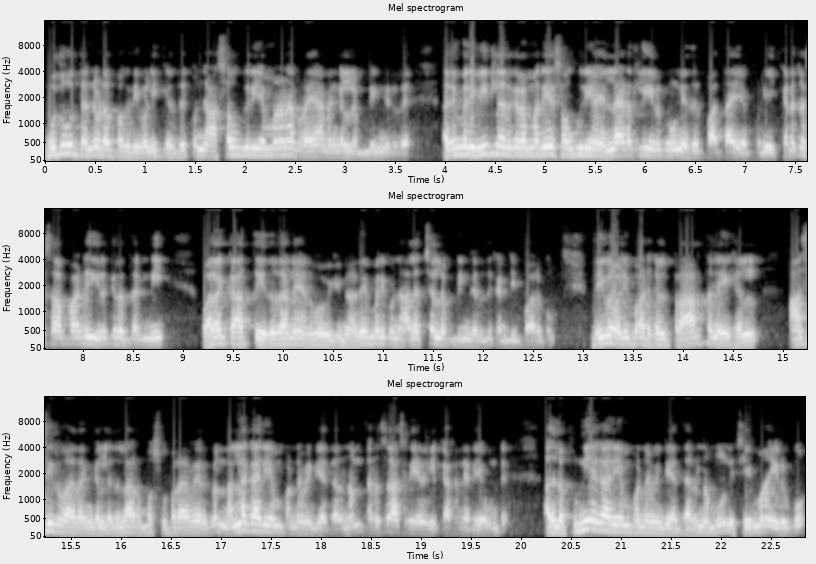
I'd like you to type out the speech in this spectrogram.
முதுகு தண்டோட பகுதி வலிக்கிறது கொஞ்சம் அசௌகரியமான பிரயாணங்கள் அப்படிங்கிறது. அதே மாதிரி வீட்டில் இருக்கிற மாதிரியே சௌகரியம் எல்லா இடத்துலையும் இருக்கணும்னு எதிர்பார்த்தா எப்படி? கிடைச்ச சாப்பாடு இருக்கிற தண்ணி வர காத்து இதை தானே அனுபவிக்கணும். அதே மாதிரி கொஞ்சம் அலைச்சல் அப்படிங்கிறது கண்டிப்பாக இருக்கும். தெய்வ வழிபாடுகள் பிரார்த்தனைகள் ஆசீர்வாதங்கள் இதெல்லாம் ரொம்ப சூப்பராகவே இருக்கும். நல்ல காரியம் பண்ண வேண்டிய தருணம் தனுசு ஆசிரியர்களுக்காக நிறைய உண்டு. அதில் புண்ணிய காரியம் பண்ண வேண்டிய தருணமும் நிச்சயமாக இருக்கும்.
